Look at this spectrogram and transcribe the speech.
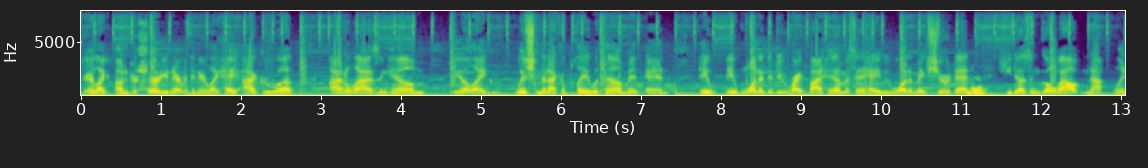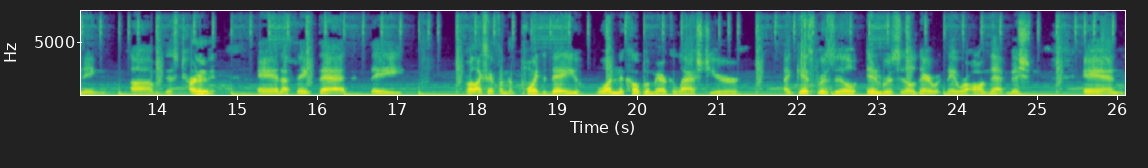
they're like under 30 and everything. They're like, hey, I grew up idolizing him. You know, like wishing that I could play with him, and and they they wanted to do right by him and say, hey, we want to make sure that Yeah. he doesn't go out not winning um, this tournament. And I think that they, like I said, from the point that they won the Copa America last year against Brazil in Brazil, they were they were on that mission, and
